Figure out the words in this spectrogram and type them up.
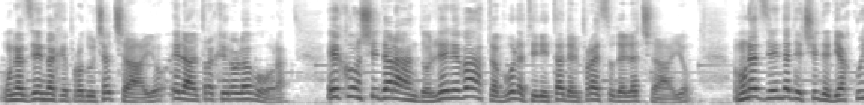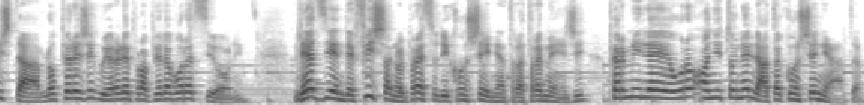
un'azienda che produce acciaio e l'altra che lo lavora e considerando l'elevata volatilità del prezzo dell'acciaio, un'azienda decide di acquistarlo per eseguire le proprie lavorazioni. Le aziende fissano il prezzo di consegna tra tre mesi per 1000 euro ogni tonnellata consegnata.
